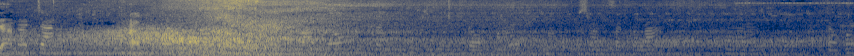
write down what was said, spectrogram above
จันตาจันครับ ดอกไม้บูชาสักการะมากราบไหว้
